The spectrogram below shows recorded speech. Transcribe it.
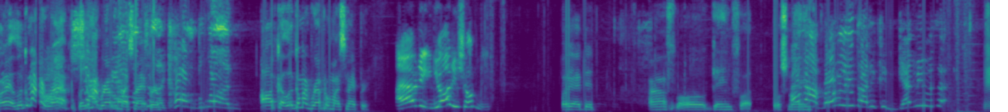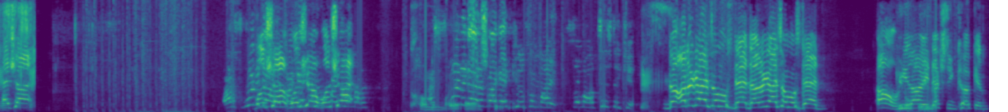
Alright, look at my rap. Look at my rap on my sniper. I come blood. Okay, look at my rap on my sniper. I already, you already showed me. Oh yeah, I did. I fall, game fuck. What's Oh name? no, bro really thought he could get me with that. Headshot. I swear One to God, shot, if one shot, one shot. some- I swear to my God, if I get killed from my some autistic kid. The other guy's almost dead. The other guy's almost dead. Oh, he's already actually cooking.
